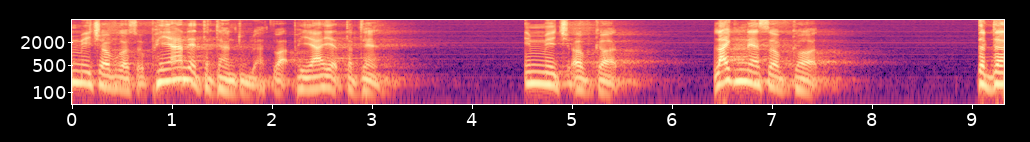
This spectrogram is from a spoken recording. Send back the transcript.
image of God ဆိုဖျားနဲ့တဒံတူတာသူကဖျားရဲ့တဒံ image of God likeness of God တဒံ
